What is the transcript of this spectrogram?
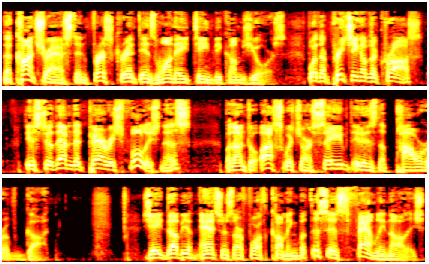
the contrast in 1 Corinthians 1:18 becomes yours. For the preaching of the cross is to them that perish foolishness, but unto us which are saved it is the power of God. JW answers are forthcoming, but this is family knowledge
